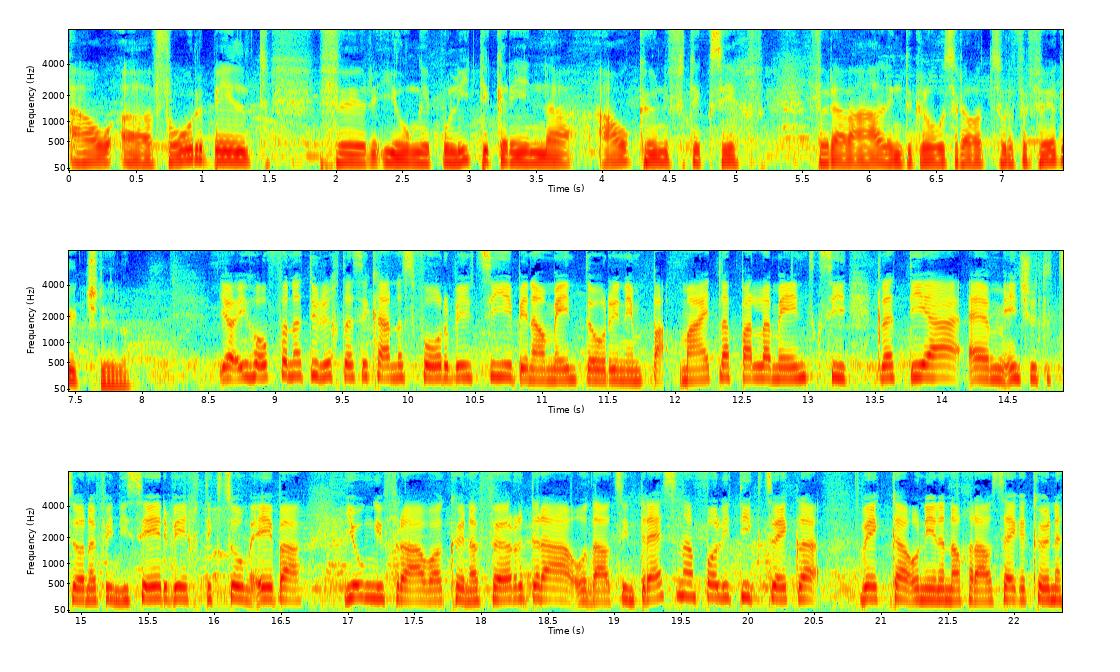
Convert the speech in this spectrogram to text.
auch ein Vorbild für junge Politikerinnen, auch künftig sich für eine Wahl in den Grossrat zur Verfügung zu stellen? Ja, ich hoffe natürlich, dass ich ein Vorbild sein kann. Ich bin auch Mentorin im Meitler-Parlament. Gerade diese ähm, Institutionen finde ich sehr wichtig, um eben junge Frauen können fördern und auch das Interesse an Politik zu wecken und ihnen nachher auch sagen können,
